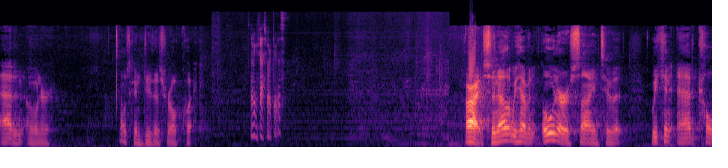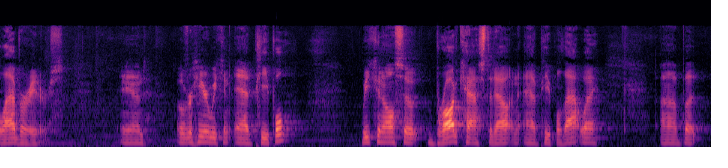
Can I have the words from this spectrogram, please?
add an owner. I'm just going to do this real quick. All right, so now that we have an owner assigned to it, we can add collaborators. And over here, we can add people. We can also broadcast it out and add people that way. Uh, but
